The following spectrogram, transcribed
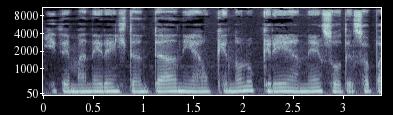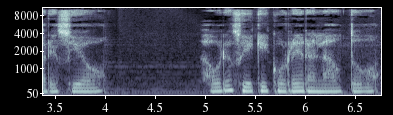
Y de manera instantánea, aunque no lo crean, eso desapareció. Ahora sí hay que correr al auto.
